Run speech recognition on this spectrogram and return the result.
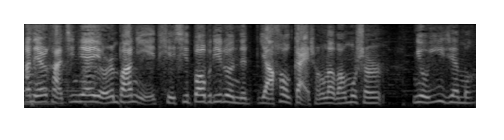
阿尼尔卡，今天有人把你铁西鲍勃迪伦的雅号改成了王木生，你有意见吗？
